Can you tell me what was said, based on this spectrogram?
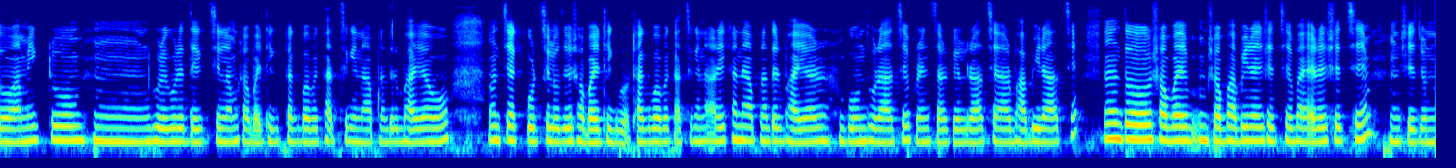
তো আমি একটু ঘুরে ঘুরে দেখছিলাম সবাই ঠিকঠাকভাবে খাচ্ছে কিনা। আপনাদের ভাইয়াও চেক করছিল যে সবাই ঠিক, ঠাকভাবে খাচ্ছে কিনা। আর এখানে আপনাদের ভাইয়ার বন্ধুরা আছে ফ্রেন্ড সার্কেলরা আছে, আর ভাবিরা আছে। তো সবাই, সব ভাবিরা এসেছে, ভাইয়ারা এসেছে। সেজন্য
